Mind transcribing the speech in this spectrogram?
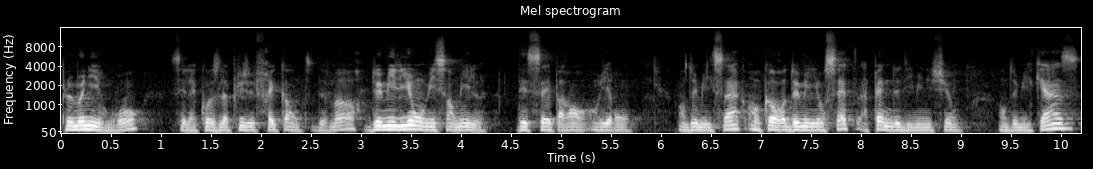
pneumonie en gros, c'est la cause la plus fréquente de mort, 2 800 000 décès par an environ en 2005, encore 2,7 millions, à peine de diminution en 2015.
